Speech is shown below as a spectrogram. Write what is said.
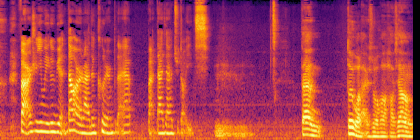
反而是因为一个远道而来的客人把大家把大家聚到一起。嗯但对我来说哈，好像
